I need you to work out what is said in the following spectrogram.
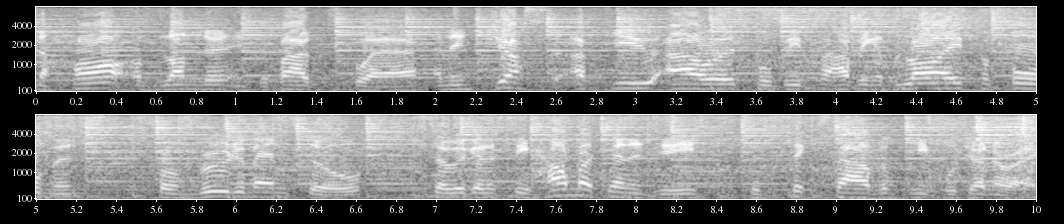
in the heart of London in Trafalgar Square and in just a few hours we'll be having a live performance from Rudimental so we're going to see how much energy the 6,000 people generate.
